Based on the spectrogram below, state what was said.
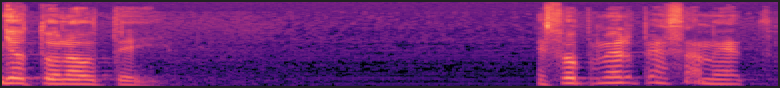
E eu estou na UTI. Esse foi o primeiro pensamento.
